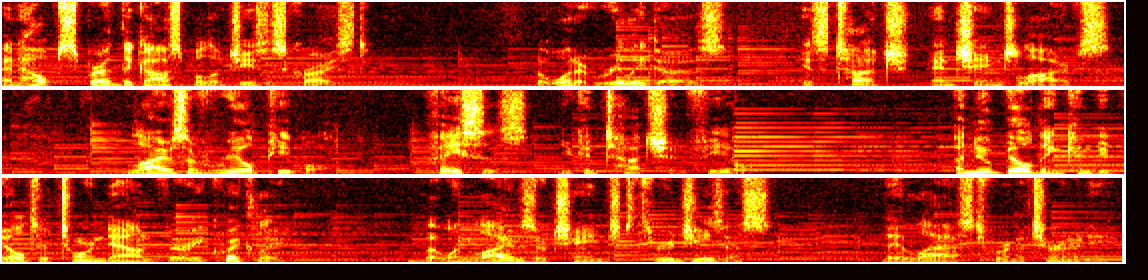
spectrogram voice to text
and helps spread the gospel of Jesus Christ. But what it really does is touch and change lives. Lives of real people, faces you can touch and feel. A new building can be built or torn down very quickly, but when lives are changed through Jesus, they last for an eternity.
